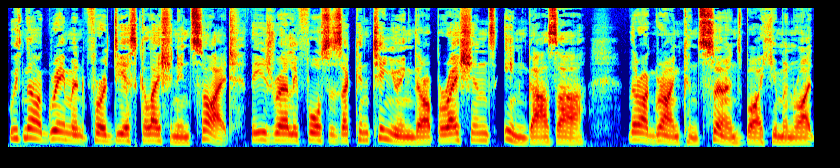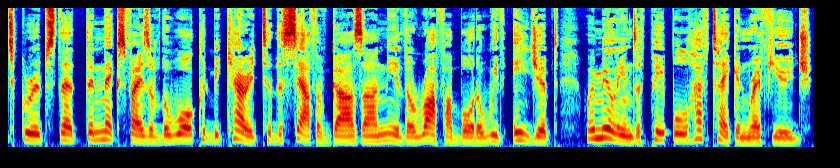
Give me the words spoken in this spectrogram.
With no agreement for a de escalation in sight, the Israeli forces are continuing their operations in Gaza. There are growing concerns by human rights groups that the next phase of the war could be carried to the south of Gaza near the Rafah border with Egypt, where millions of people have taken refuge.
